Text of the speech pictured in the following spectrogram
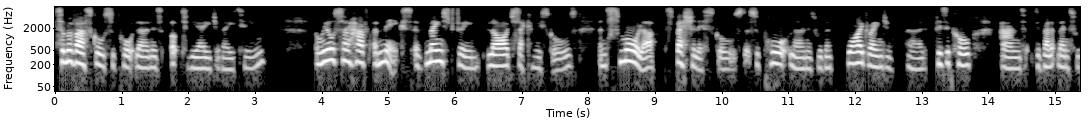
Some of our schools support learners up to the age of 18. And we also have a mix of mainstream large secondary schools and smaller specialist schools that support learners with a wide range of uh, physical and developmental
